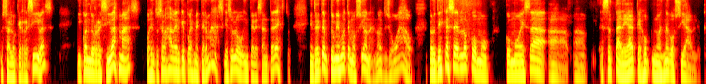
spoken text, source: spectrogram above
o sea, lo que recibas. Y cuando recibas más, pues entonces vas a ver que puedes meter más. Y eso es lo interesante de esto. Entonces tú mismo te emocionas, ¿no? Dices, wow, pero tienes que hacerlo como, como esa, uh, uh, esa tarea que no es negociable, ¿ok?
